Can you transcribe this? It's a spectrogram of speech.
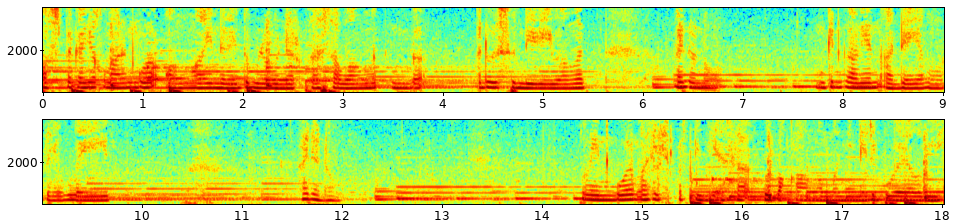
ospek aja kemarin gue online dan itu benar-benar kerasa banget enggak. Aduh sendiri banget. I don't know. Mungkin kalian ada yang relate. I don't know. Plan gue masih seperti biasa. Gue bakal ngembangin diri gue lebih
